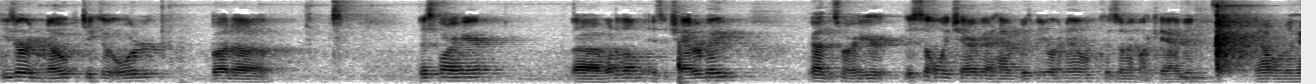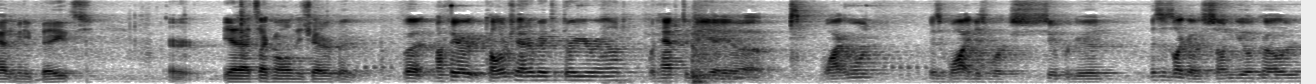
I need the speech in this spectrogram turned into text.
These are in no particular order, but uh, this one right here, uh, one of them is a chatterbait. Got this one right here. This is the only chatterbait I have with me right now because I'm at my cabin and I don't really have many baits. Or yeah, that's like my only chatterbait. But my favorite color chatterbait to throw year round would have to be a uh, white one. This white just works super good. This is like a sungill color,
